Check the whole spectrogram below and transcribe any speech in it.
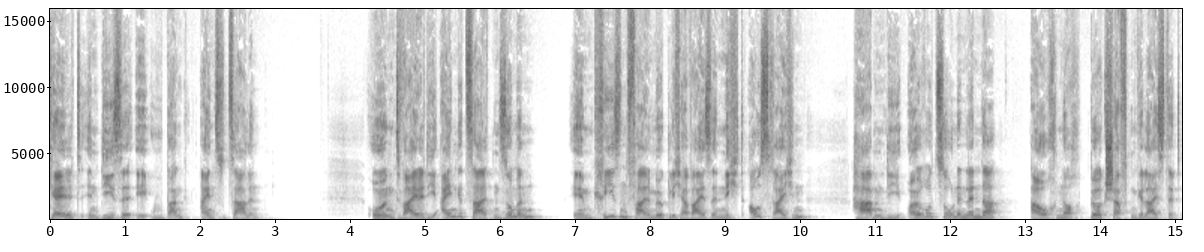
Geld in diese EU-Bank einzuzahlen. Und weil die eingezahlten Summen im Krisenfall möglicherweise nicht ausreichen, haben die Eurozonenländer auch noch Bürgschaften geleistet,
